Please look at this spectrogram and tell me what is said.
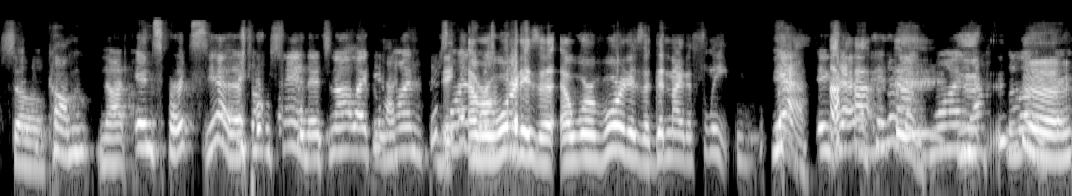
so come not in spurts. Yeah that's what i'm saying. It's not like yeah. one, one a reward is a, a reward is a good night of sleep. Yeah exactly. One love.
